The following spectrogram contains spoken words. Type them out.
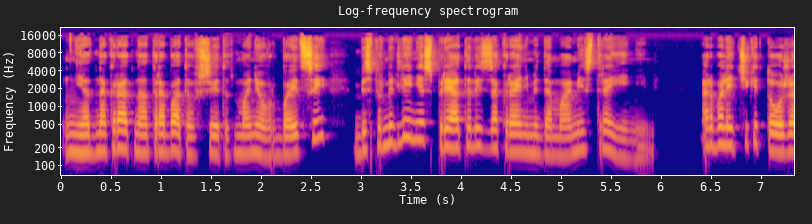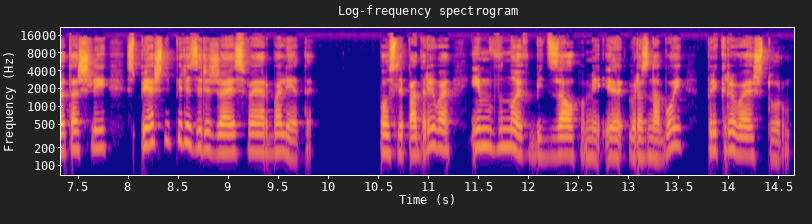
Неоднократно отрабатывавшие этот маневр бойцы без промедления спрятались за крайними домами и строениями. Арбалетчики тоже отошли, спешно перезаряжая свои арбалеты. После подрыва им вновь бить залпами и в разнобой, прикрывая штурм.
